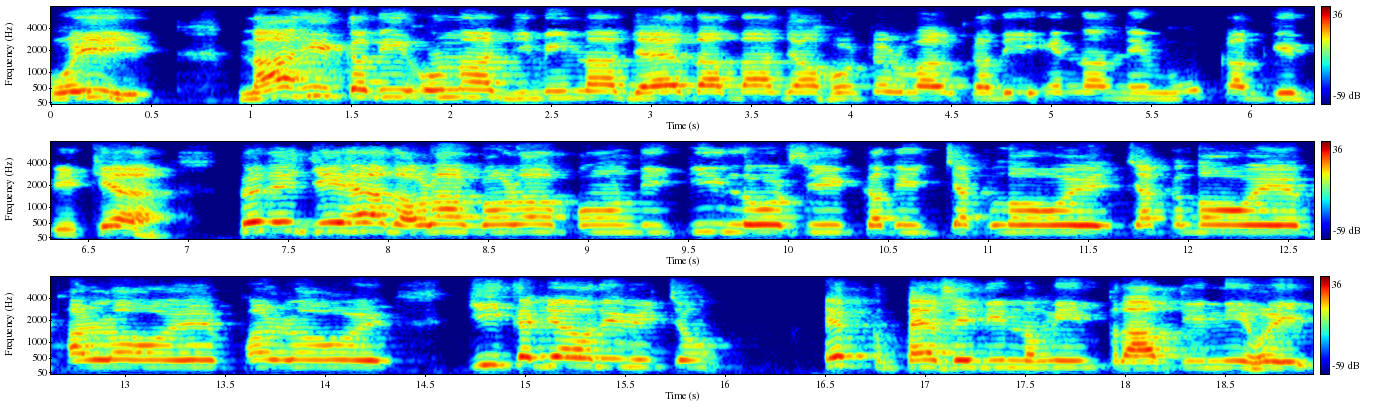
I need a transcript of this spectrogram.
ਹੋਈ ਨਾ ਹੀ ਕਦੀ ਉਹਨਾਂ ਜ਼ਮੀਨਾਂ, ਜਾਇਦਾਦਾਂ ਜਾਂ ਹੋਟਲ ਵੱਲ ਕਦੀ ਇਹਨਾਂ ਨੇ ਮੂੰਹ ਕਰਕੇ ਦੇਖਿਆ। ਫਿਰ ਇਹ ਜਿਹਾ ਰੌਲਾ ਗੋਲਾ ਪਾਉਣ ਦੀ ਕੀ ਲੋੜ ਸੀ? ਕਦੀ ਚੱਕ ਲੋ ਓਏ ਚੱਕ ਲੋ ਓਏ ਫੜ ਲੋ ਓਏ ਫੜ ਲੋ ਓਏ ਕੀ ਕੱਢਿਆ ਉਹਦੇ ਵਿੱਚੋਂ? ਇੱਕ ਪੈਸੇ ਦੀ ਨਵੀਂ ਪ੍ਰਾਪਤੀ ਨਹੀਂ ਹੋਈ।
